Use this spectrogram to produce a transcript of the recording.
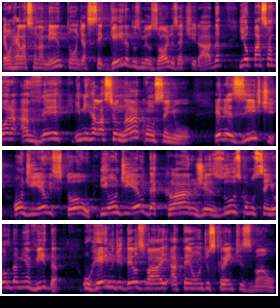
É um relacionamento onde a cegueira dos meus olhos é tirada e eu passo agora a ver e me relacionar com o Senhor. Ele existe onde eu estou e onde eu declaro Jesus como Senhor da minha vida. O reino de Deus vai até onde os crentes vão.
